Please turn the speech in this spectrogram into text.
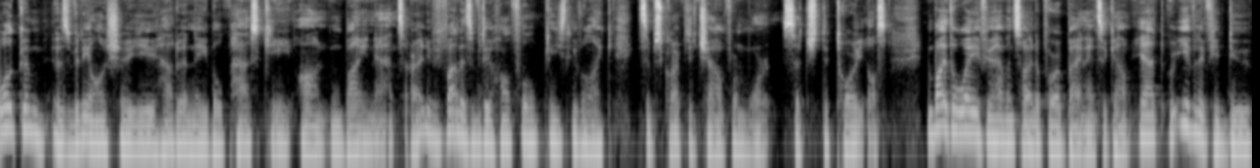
Welcome. In this video, I'll show you how to enable passkey on Binance. All right. If you find this video helpful, please leave a like and subscribe to the channel for more such tutorials. And by the way, if you haven't signed up for a Binance account yet, or even if you do,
